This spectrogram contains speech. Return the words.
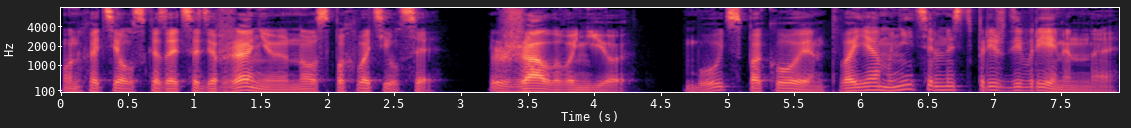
он хотел сказать содержанию, но спохватился. «Жалованию. Будь спокоен, твоя мнительность преждевременна.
